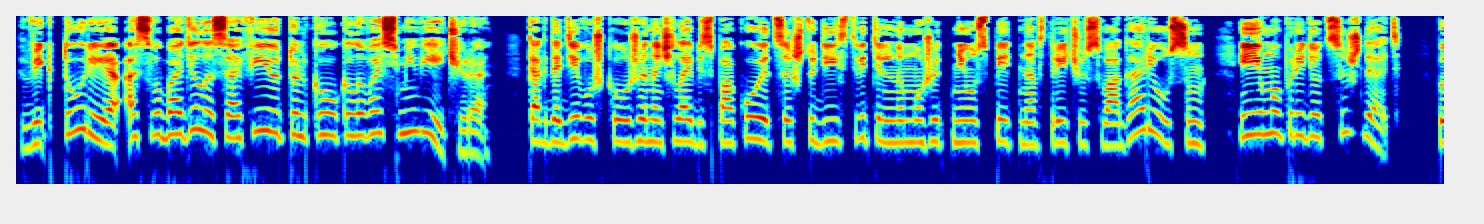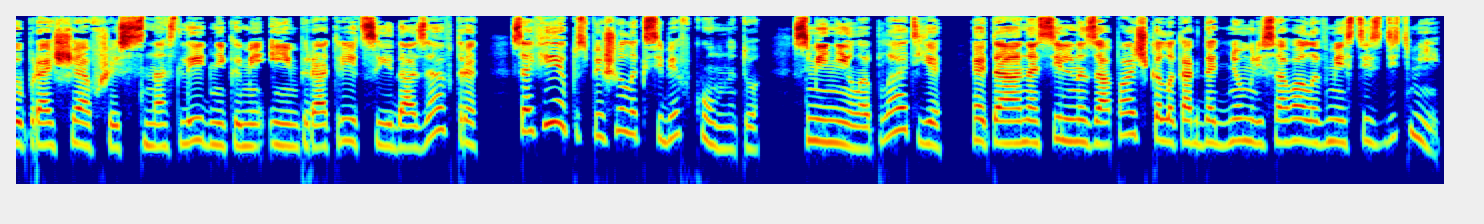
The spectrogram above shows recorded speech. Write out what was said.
Виктория освободила Софию только около восьми вечера. Когда девушка уже начала беспокоиться, что действительно может не успеть на встречу с Вагариусом, и ему придется ждать, Попрощавшись с наследниками и императрицей до завтра, София поспешила к себе в комнату, сменила платье, это она сильно запачкала, когда днем рисовала вместе с детьми,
